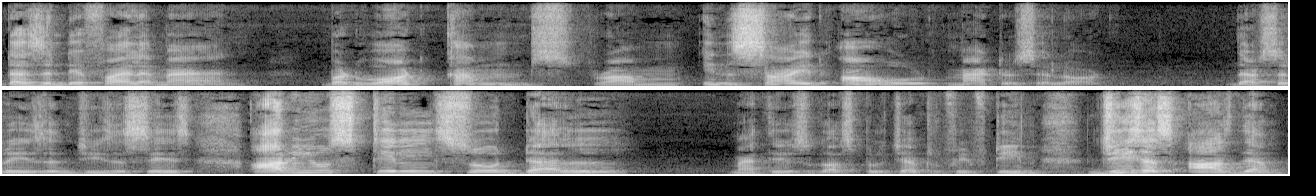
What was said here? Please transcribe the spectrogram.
doesn't defile a man, but what comes from inside out matters a lot. That's the reason Jesus says, Are you still so dull? Matthew's Gospel, chapter 15. Jesus asked them,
